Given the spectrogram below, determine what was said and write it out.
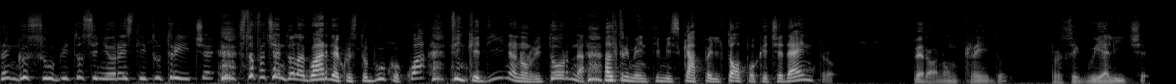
Vengo subito, signora istitutrice. Sto facendo la guardia a questo buco qua finché Dina non ritorna, altrimenti mi scappa il topo che c'è dentro. Però non credo, proseguì Alice,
